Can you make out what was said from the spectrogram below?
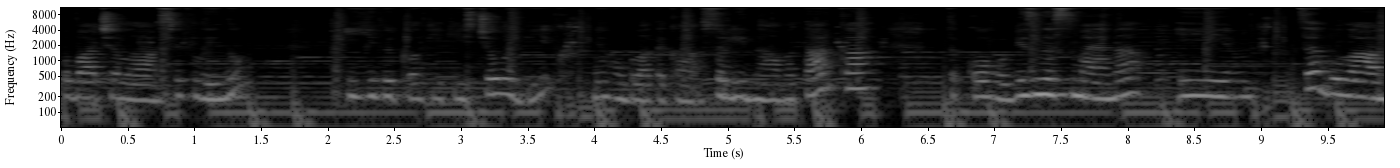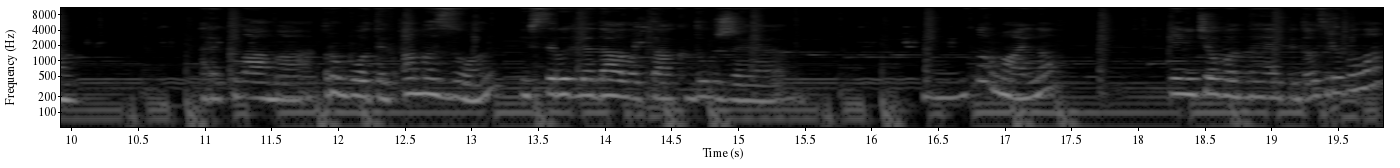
побачила світлину, її виклав якийсь чоловік. У нього була така солідна аватарка такого бізнесмена. І це була реклама роботи в Amazon, і все виглядало так дуже нормально. Я нічого не підозрювала.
